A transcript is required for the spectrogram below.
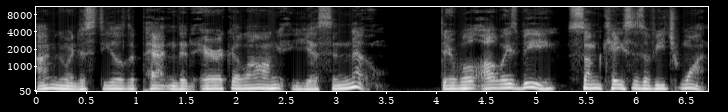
I'm going to steal the patented Erica Long yes and no. There will always be some cases of each one.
